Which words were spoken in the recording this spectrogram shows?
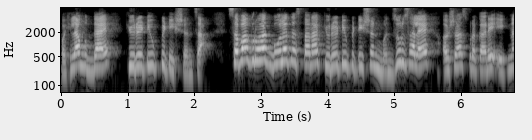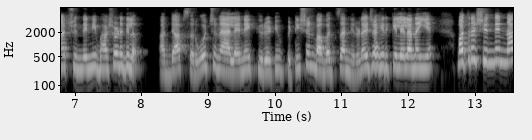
पहिला मुद्दा आहे क्युरेटिव्ह पिटिशनचा सभागृहात बोलत असताना क्युरेटिव्ह पिटिशन मंजूर झालंय अशाच प्रकारे एकनाथ शिंदेंनी भाषण दिलं. अद्याप सर्वोच्च न्यायालयाने क्युरेटिव्ह पिटिशन बाबतचा निर्णय जाहीर केलेला नाहीये. मात्र शिंदेंना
